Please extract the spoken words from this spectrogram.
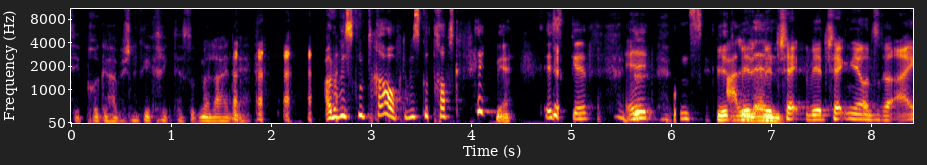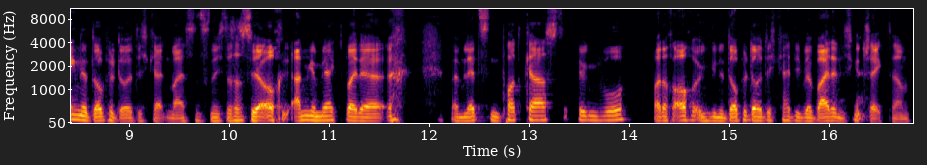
die Brücke habe ich nicht gekriegt, das tut mir leid. Ey. Aber du bist gut drauf, du bist gut drauf, es gefällt mir. Es gefällt uns wir, allen. Wir, wir, check, wir, checken ja unsere eigene Doppeldeutigkeit meistens nicht. Das hast du ja auch angemerkt bei der, beim letzten Podcast irgendwo. War doch auch irgendwie eine Doppeldeutigkeit, die wir beide nicht gecheckt haben.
